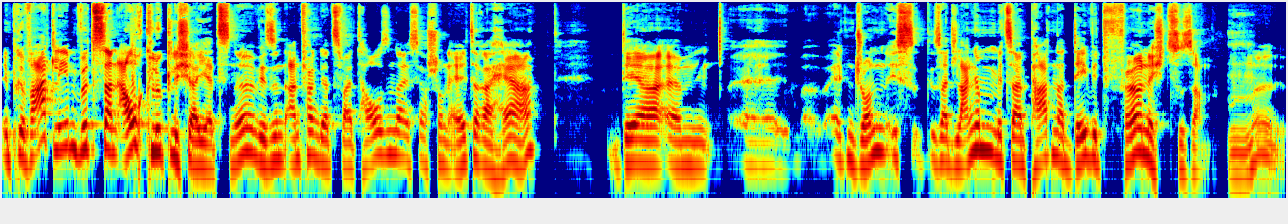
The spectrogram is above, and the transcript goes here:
im Privatleben wird's dann auch glücklicher jetzt. Ne? Wir sind Anfang der 2000er, ist ja schon älterer Herr. Der ähm, äh, Elton John ist seit langem mit seinem Partner David Furnish zusammen. Mhm. Ne?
